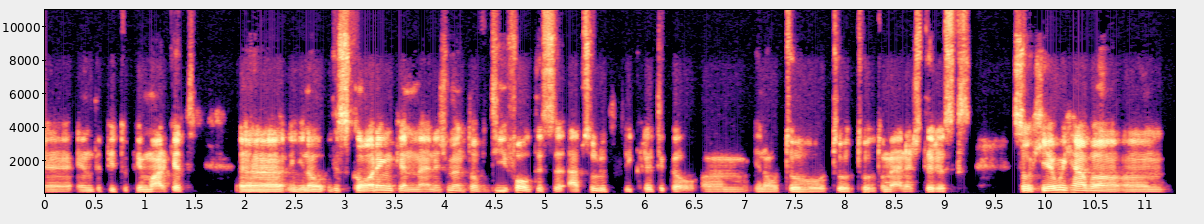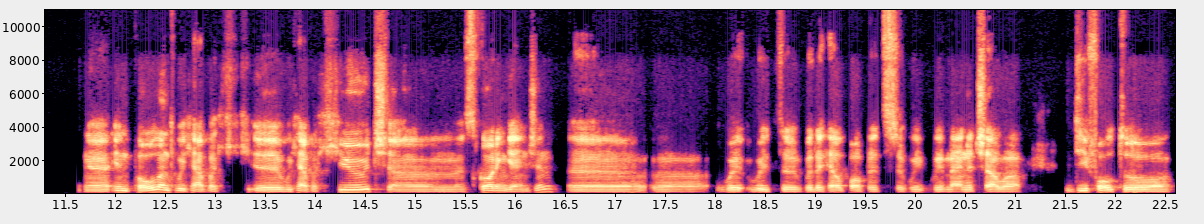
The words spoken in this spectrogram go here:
uh, in the P2P market, uh, you know, the scoring and management of default is absolutely critical, um, you know, to, to, to, to manage the risks. So here we have a, um, uh, in Poland, we have a uh, we have a huge um, scoring engine. Uh, uh, with with, with the help of it, we we manage our default to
